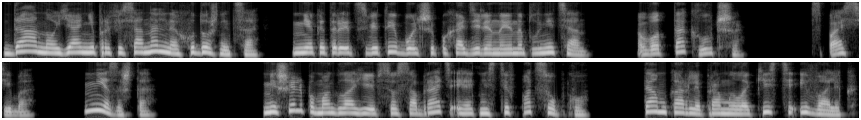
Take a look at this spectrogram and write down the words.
Да, но я не профессиональная художница. Некоторые цветы больше походили на инопланетян. Вот так лучше. Спасибо. Не за что. Мишель помогла ей все собрать и отнести в подсобку. Там Карли промыла кисти и валик.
